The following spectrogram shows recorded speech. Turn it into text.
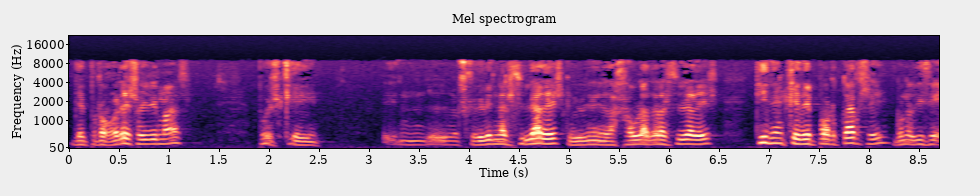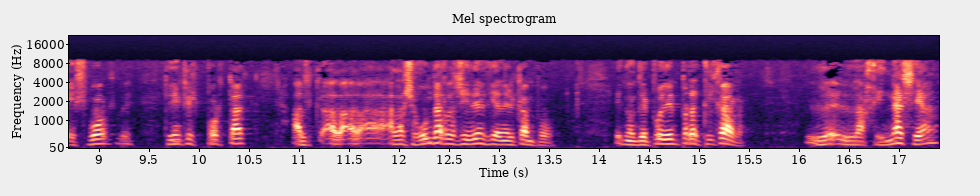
del progreso y demás, pues que los que viven en las ciudades, que viven en la jaula de las ciudades, tienen que deportarse, bueno, dice export, ¿eh? tienen que exportar a, la, segunda residencia en el campo, en donde pueden practicar la, gimnasia,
